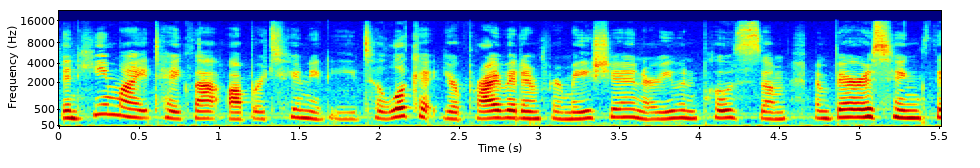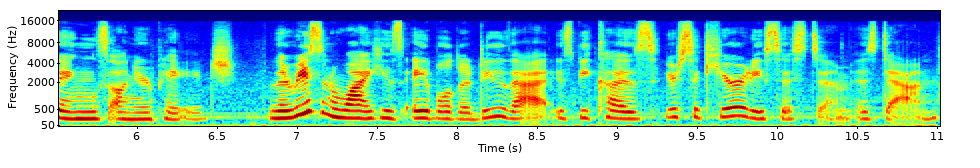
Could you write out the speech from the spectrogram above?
then he might take that opportunity to look at your private information or even post some embarrassing things on your page. And the reason why he's able to do that is because your security system is down.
